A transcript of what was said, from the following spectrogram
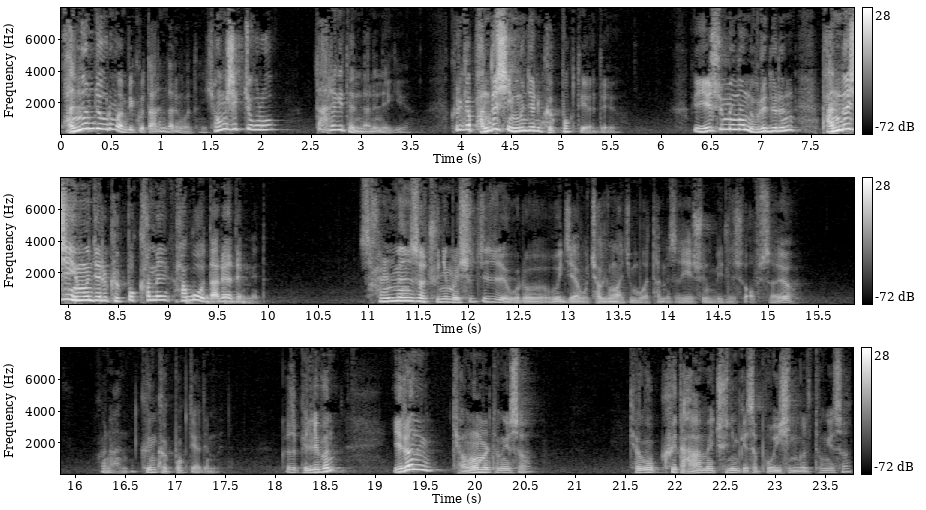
관념적으로만 믿고 따른다는 거거든요. 형식적으로 따르게 된다는 얘기예요. 그러니까 반드시 이 문제는 극복돼야 돼요. 예수 믿는 우리들은 반드시 이 문제를 극복하고 따라야 됩니다. 살면서 주님을 실질적으로 의지하고 적용하지 못하면서 예수를 믿을 수 없어요. 그건 안, 그건 극복돼야 됩니다. 그래서 빌립은 이런 경험을 통해서 결국 그 다음에 주님께서 보이신 걸 통해서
